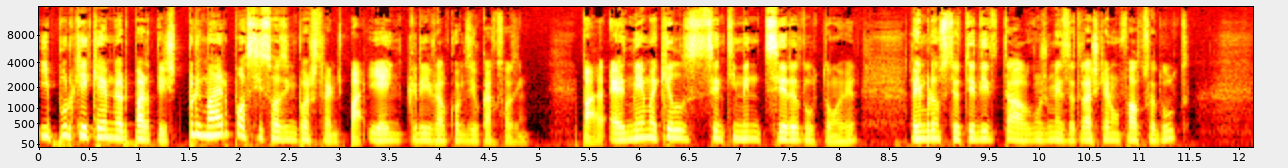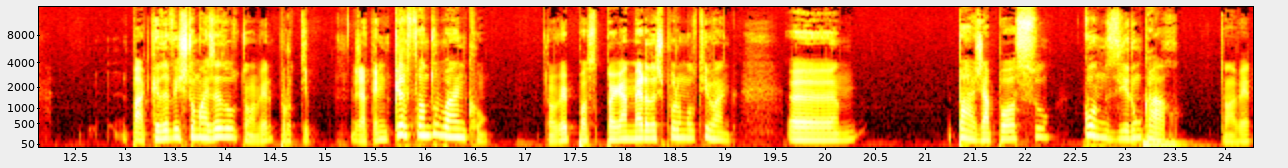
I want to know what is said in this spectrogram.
E porquê que é a melhor parte disto? Primeiro, posso ir sozinho para os treinos, pá, e é incrível conduzir o carro sozinho. Pá, é mesmo aquele sentimento de ser adulto, estão a ver? Lembram-se de eu ter dito há alguns meses atrás que era um falso adulto? Pá, cada vez estou mais adulto, estão a ver? Porque, tipo, já tenho cartão do banco. Estão a ver? Posso pagar merdas por multibanco. Uh, pá, já posso conduzir um carro. Estão a ver?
